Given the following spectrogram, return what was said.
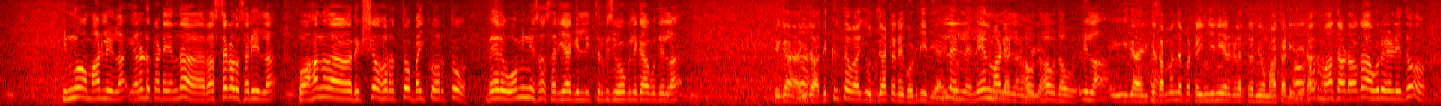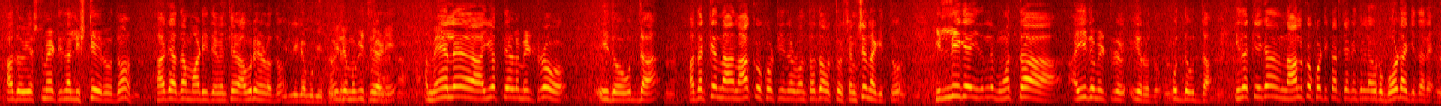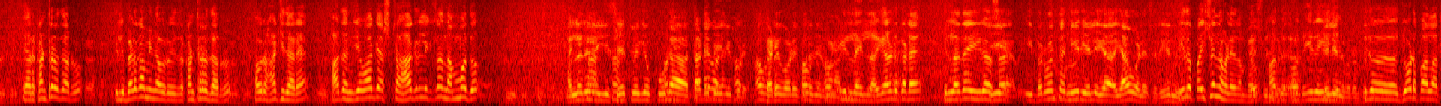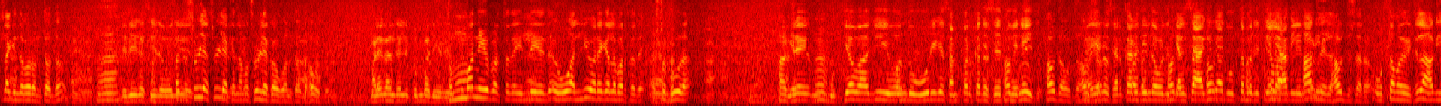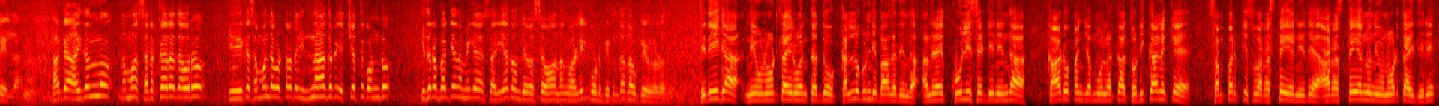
ಇನ್ನೂ ಮಾಡಲಿಲ್ಲ. ಎರಡು ಕಡೆಯಿಂದ ರಸ್ತೆಗಳು ಸರಿ ಇಲ್ಲ. ವಾಹನ, ರಿಕ್ಷಾ ಹೊರತು ಬೈಕ್ ಹೊರತು ಬೇರೆ ಓಮಿನಿ ಸಹ ಸರಿಯಾಗಿ ಇಲ್ಲಿ ತಿರುಗಿಸಿ ಹೋಗ್ಲಿಕ್ಕೆ ಆಗೋದಿಲ್ಲ. ಈಗ ಇದು ಅಧಿಕೃತವಾಗಿ ಉದ್ಘಾಟನೆಗೊಂಡಿದೆಯಾ ಇಲ್ಲ ಇಲ್ಲ ಇಲ್ಲ ಏನು ಮಾಡಲಿಲ್ಲ. ಹೌದು ಹೌದು ಹೌದು. ಇಲ್ಲ. ಈಗ ಅದಕ್ಕೆ ಸಂಬಂಧಪಟ್ಟ ಇಂಜಿನಿಯರ್ಗಳ ಹತ್ರ ನೀವು ಮಾತಾಡಿದ್ದೀರಾ? ಅವ್ರು ಮಾತಾಡುವಾಗ ಅವರು ಹೇಳಿದ್ದು ಅದು ಎಸ್ಟಿಮೇಟಿನಲ್ಲಿ ಇಷ್ಟೇ ಇರೋದು. ಹಾಗೆ ಅದ ಮಾಡಿದ್ದೇವೆ ಅಂತೇಳಿ ಅವರು ಹೇಳೋದು. ಇಲ್ಲಿಗೆ ಮುಗೀತು ಇಲ್ಲಿ ಮುಗೀತು ಹೇಳಿ. ಮೇಲೆ ಐವತ್ತೇಳು ಮೀಟ್ರು ಇದು ಉದ್ದ. ಅದಕ್ಕೆ ನಾ ನಾಲ್ಕು ಕೋಟಿ ಹೇಳುವಂಥದ್ದು ಅವತ್ತು ಶಂಕ್ಷನ್ ಆಗಿತ್ತು. ಇಲ್ಲಿಗೆ ಇದರಲ್ಲಿ ಮೂವತ್ತ ಐದು ಮೀಟ್ರ್ ಇರೋದು, ಉದ್ದ ಉದ್ದ. ಇದಕ್ಕೀಗ ನಾಲ್ಕು ಕೋಟಿ ಖರ್ಚಾಗಿ ಅಂತೇಳಿ ಅವರು ಬೋರ್ಡ್ ಹಾಕಿದ್ದಾರೆ. ಯಾರು ಕಂಠರದಾರರು ಇಲ್ಲಿ ಬೆಳಗಾಮಿನವರು ಇದರ ಕಂಠರದಾರರು ಅವರು ಹಾಕಿದ್ದಾರೆ. ಅದು ನಿಜವಾಗಿ ಅಷ್ಟು ಆಗಿರ್ಲಿಕ್ಕಿಲ್ಲ ನಮ್ಮದು. ಅಲ್ಲದೆ ಈ ಸೇತುವೆಗೆ ಕೂಡ ತಡೆಬೇಲಿ ಕೂಡ. ತಡೆಗೋಡೆ ಕೂಡ ನಿರ್ಮಾಣ ಹೌದು. ಇಲ್ಲ ಇಲ್ಲ ಎರಡು ಕಡೆ ಇಲ್ಲದೆ ಈಗ ಸ- ಈ- ಈ ಬರುವಂತ ನೀರು ಎಲ್ಲಿ ಯಾ- ಯಾವ ಹೊಳೆ ಸರ್? ಏನು ಇದು ಪೈಶನ್ ಹೊಳೆ. ಹೌದು ಇದು ಎಲ್ಲಿಂದ ಇದು- ಬರುವಂಥದ್ದು? ಇದು ಜೋಡಪಾಲ ಹತ್ಲಾಗಿಂದ ಬರುವಂಥದ್ದು. ಹಾ. ಇದೀಗ ಸೀದಾ ಅದು ಹೋಗಿ ಸುಳ್ಯ ಸುಳ್ಯಕ್ಕೆ ನಮ್ಮ ಸುಳ್ಯಕ್ಕೆ. ಹೋಗುವಂಥದ್ದು ಹೌದು. ಮಳೆಗಾಲದಲ್ಲಿ ತುಂಬಾ ನೀರು ತುಂಬಾ ನೀರು ಬರ್ತದೆ. ಇಲ್ಲಿ ಇದು- ಓ, ಅಲ್ಲಿವರೆಗೆಲ್ಲ ಬರ್ತದೆ ಅಷ್ಟು ದೂರ. ಹಾಗೆ. ಅಂದ್ರೆ ಮುಖ್ಯವಾಗಿ ಈ ಒಂದು ಊರಿಗೆ ಸಂಪರ್ಕದ ಸೇತುವೆನೇ ಇದು. ಹೌದು ಹೌದು ಹೌದು ಏನು ಸರ್ಕಾರದಿಂದ ಒಂದು ಕೆಲಸ ಆಗಿದೆ ಅದು ಉತ್ತಮ ರೀತಿಯಲ್ಲಿ ಆಗಲಿಲ್ಲ ಆಗಲಿಲ್ಲ ಹೌದು ಸರ್. ಉತ್ತಮ ರೀತಿಯಲ್ಲಿ ಆಗಲಿಲ್ಲ ಹಾಗೆ ಇದನ್ನು ನಮ್ಮ ಸರ್ಕಾರದವರು ಈಗ ಸಂಬಂಧಪಟ್ಟವರು ಇನ್ನಾದರೂ ಎಚ್ಚೆತ್ತುಕೊಂಡು ಇದರ ಬಗ್ಗೆ ನಮಗೆ ಸರಿಯಾದ ಒಂದು ವ್ಯವಸ್ಥೆ ನಂಗೆ ಮಾಡಲಿಕ್ಕೆ ಕೊಡಬೇಕು ಅಂತ ನಾವು ಕೇಳಿಕೊಳ್ಳೋದು. ಇದೀಗ ನೀವು ನೋಡ್ತಾ ಇರುವಂಥದ್ದು ಕಲ್ಲುಗುಂಡಿ ಭಾಗದಿಂದ ಅಂದರೆ ಕೂಲಿ ಸೆಡ್ಡಿನಿಂದ ಕಾಡು ಪಂಜ ಮೂಲಕ ತೊಡಿಕಾನಕ್ಕೆ ಸಂಪರ್ಕಿಸುವ ರಸ್ತೆ ಏನಿದೆ ಆ ರಸ್ತೆಯನ್ನು ನೀವು ನೋಡ್ತಾ ಇದ್ದೀರಿ.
